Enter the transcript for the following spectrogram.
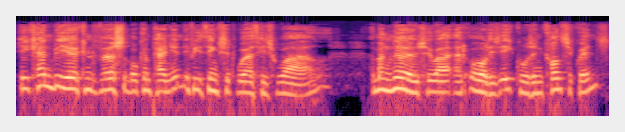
He can be a conversable companion if he thinks it worth his while. Among those who are at all his equals in consequence,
